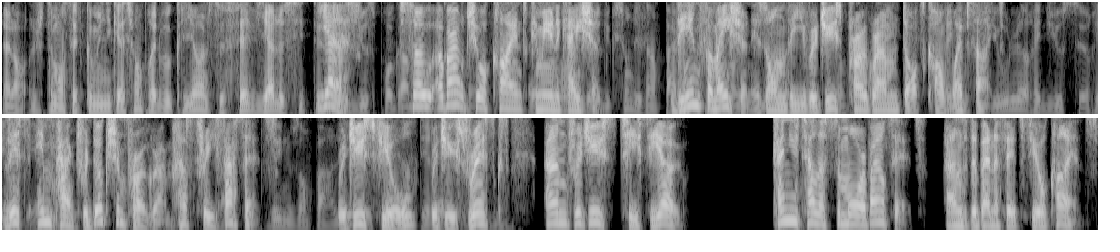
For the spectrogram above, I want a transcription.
Alors, justement, cette communication auprès de vos clients, elle se fait via le site euh, Yes. So, about your client euh, communication. The information is on the reduceprogram.com website. This impact reduction program has three facets reduce fuel, reduce risks, and reduce TCO. Can you tell us some more about it and the benefit for your clients?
